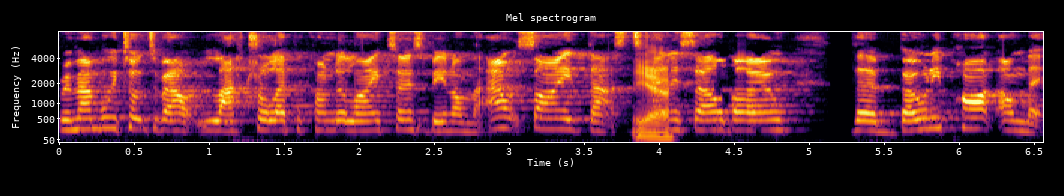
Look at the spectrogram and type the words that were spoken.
Remember, we talked about lateral epicondylitis being on the outside. That's tennis yeah. elbow. The bony part on the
